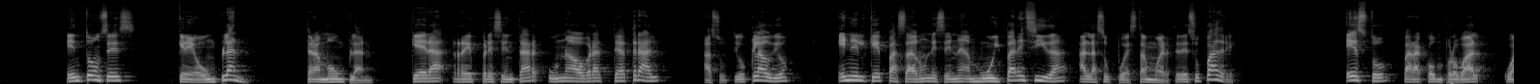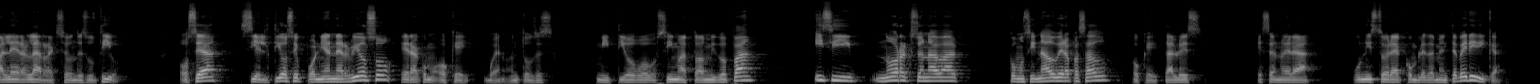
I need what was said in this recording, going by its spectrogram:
Entonces, creó un plan, tramó un plan, que era representar una obra teatral a su tío Claudio en el que pasara una escena muy parecida a la supuesta muerte de su padre. Esto para comprobar cuál era la reacción de su tío. O sea, si el tío se ponía nervioso, era como, ok, bueno, entonces mi tío sí mató a mi papá. Y si no reaccionaba como si nada hubiera pasado, ok, tal vez esa no era una historia completamente verídica.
